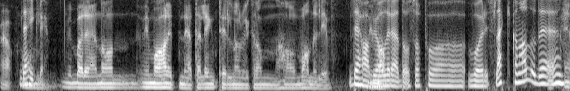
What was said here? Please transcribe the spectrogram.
Ja, Det er hyggelig. Vi, bare nå, vi må ha litt nedtelling til når vi kan ha vanlig liv. Det har Vi jo allerede også på vår Slack-kanal, og det Ja.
